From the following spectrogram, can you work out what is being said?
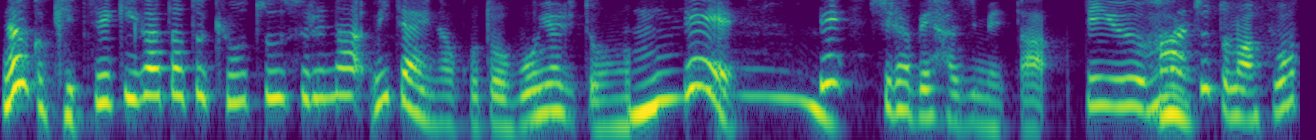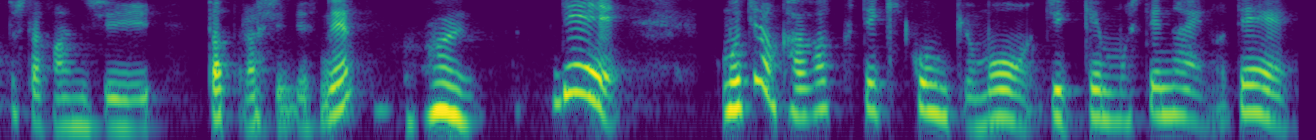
なんか血液型と共通するなみたいなことをぼんやりと思うんって、で調べ始めたっていう、まはいあちょっとまあふわっとした感じだったらしいんですね。はい。でもちろん科学的根拠も実験もしてないので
